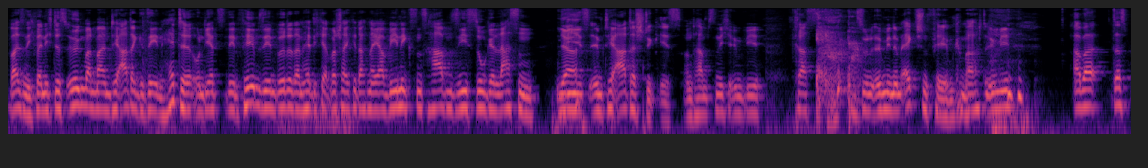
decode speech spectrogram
weiß nicht, wenn ich das irgendwann mal im Theater gesehen hätte und jetzt den Film sehen würde, dann hätte ich ja wahrscheinlich gedacht, naja, wenigstens haben sie es so gelassen, Ja. wie es im Theaterstück ist und haben es nicht irgendwie krass zu irgendwie einem Actionfilm gemacht irgendwie. Aber das,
